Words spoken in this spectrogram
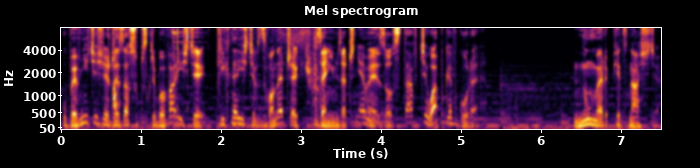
Upewnijcie się, że zasubskrybowaliście, kliknęliście w dzwoneczek i zanim zaczniemy, zostawcie łapkę w górę. Numer 15.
